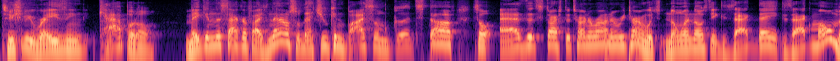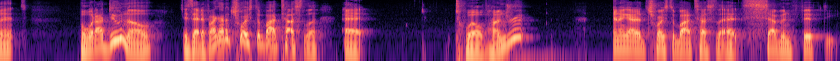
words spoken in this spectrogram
So you should be raising capital, making the sacrifice now so that you can buy some good stuff. So as it starts to turn around and return, which no one knows the exact day, exact moment. But what I do know is that if I got a choice to buy Tesla at 1200 and I got a choice to buy Tesla at 750,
